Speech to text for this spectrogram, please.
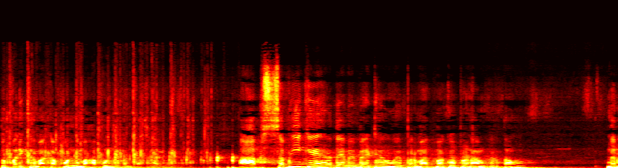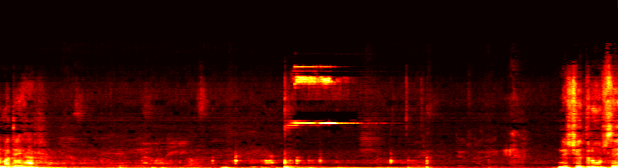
तो परिक्रमा का पुण्य महापुण्य बनता चला आप सभी के हृदय में बैठे हुए परमात्मा को प्रणाम करता हूँ। नर्मदे हर। निश्चित रूप से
